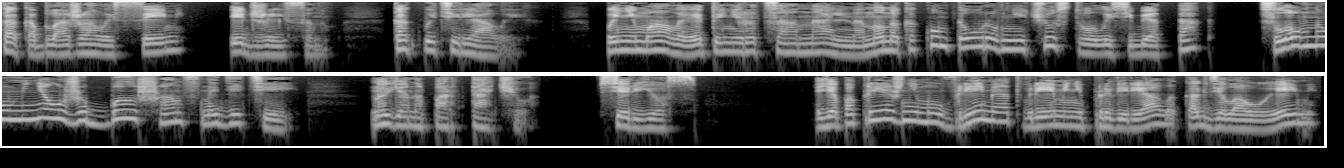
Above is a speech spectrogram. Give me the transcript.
Как облажалась Сэмми и Джейсоном, как потеряла их. Понимала это нерационально, но на каком-то уровне чувствовала себя так, словно у меня уже был шанс на детей. Но я напортачила. Всерьез. Я по-прежнему время от времени проверяла, как дела у Эми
